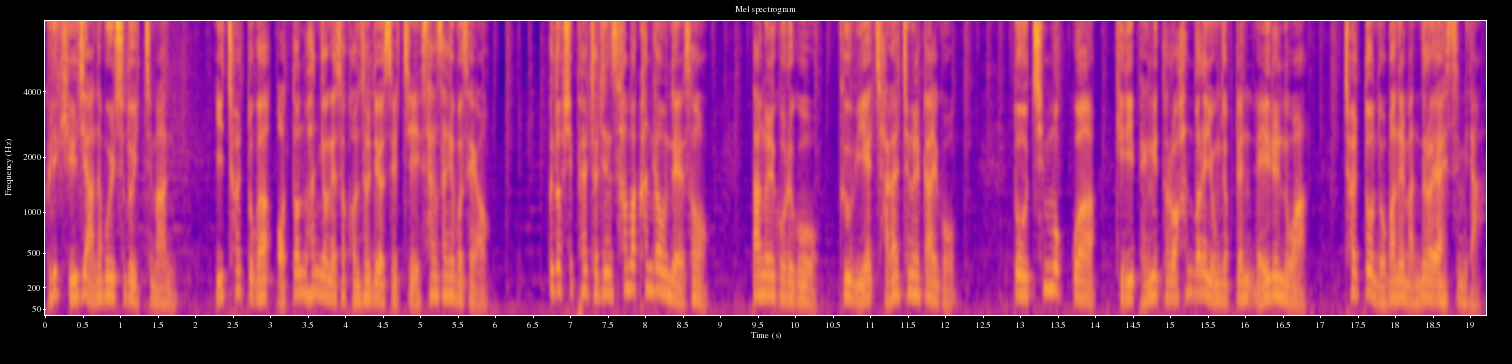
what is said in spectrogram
그리 길지 않아 보일 수도 있지만 이 철도가 어떤 환경에서 건설되었을지 상상해 보세요. 끝없이 펼쳐진 사막 한가운데에서 땅을 고르고 그 위에 자갈층을 깔고 또 침목과 길이 100m로 한 번에 용접된 레일을 놓아 철도 노반을 만들어야 했습니다.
